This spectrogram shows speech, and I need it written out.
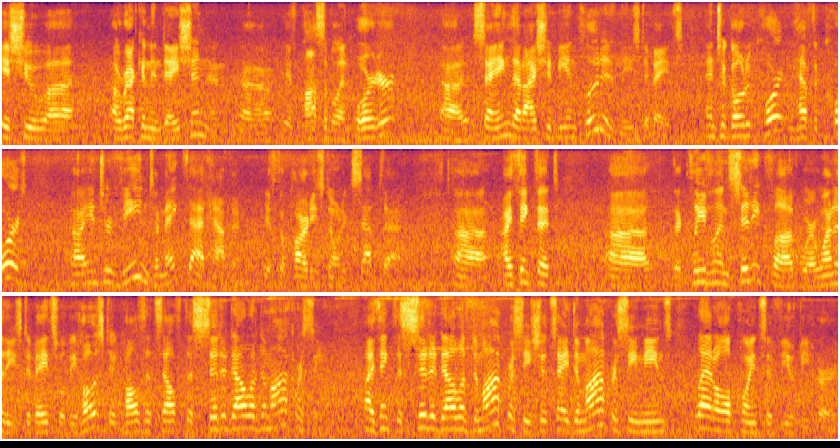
issue a, a recommendation and, uh, if possible, an order uh, saying that I should be included in these debates and to go to court and have the court uh, intervene to make that happen if the parties don't accept that. Uh, I think that uh, the Cleveland City Club, where one of these debates will be hosted, calls itself the Citadel of Democracy. I think the Citadel of Democracy should say democracy means let all points of view be heard.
